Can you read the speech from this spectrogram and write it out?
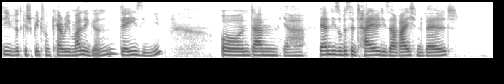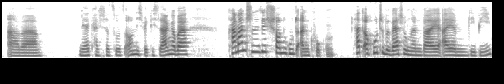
die wird gespielt von Carrie Mulligan, Daisy. Und dann, ja, werden die so ein bisschen Teil dieser reichen Welt. Aber mehr kann ich dazu jetzt auch nicht wirklich sagen. Aber kann man sich schon gut angucken. Hat auch gute Bewertungen bei IMDb.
